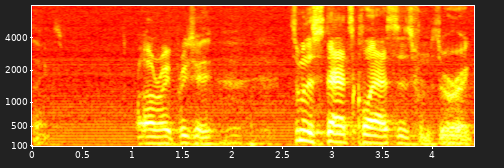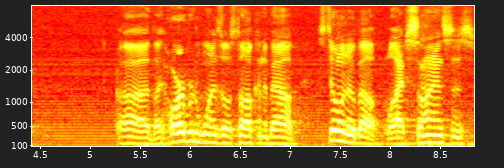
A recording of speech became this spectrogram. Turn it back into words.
thanks. All right, appreciate it. Some of the stats classes from Zurich. Uh, the Harvard ones I was talking about, still don't know about life sciences.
